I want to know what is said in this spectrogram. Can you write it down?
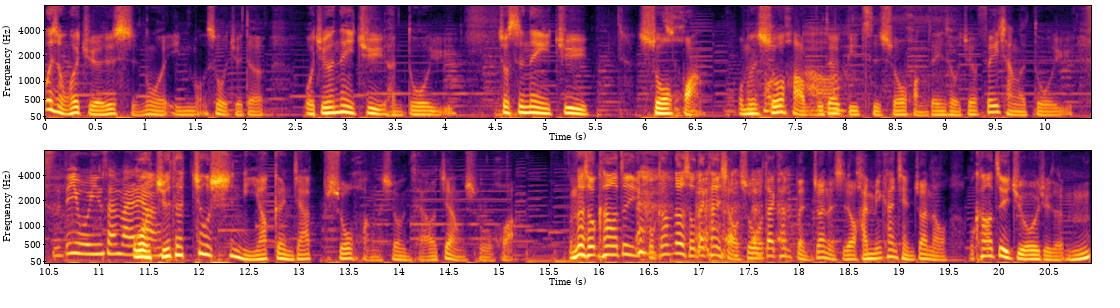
为什么会觉得是史诺的阴谋？是我觉得，我觉得那一句很多余，就是那一句说谎，我们说好不对彼此说谎这件事，我觉得非常的多余。此地无银三百两。我觉得就是你要跟人家说谎的时候，你才要这样说话。我那时候看到这一，我刚那时候在看小说，我在看本传的时候，还没看前传哦。我看到这一句，我会觉得，嗯，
